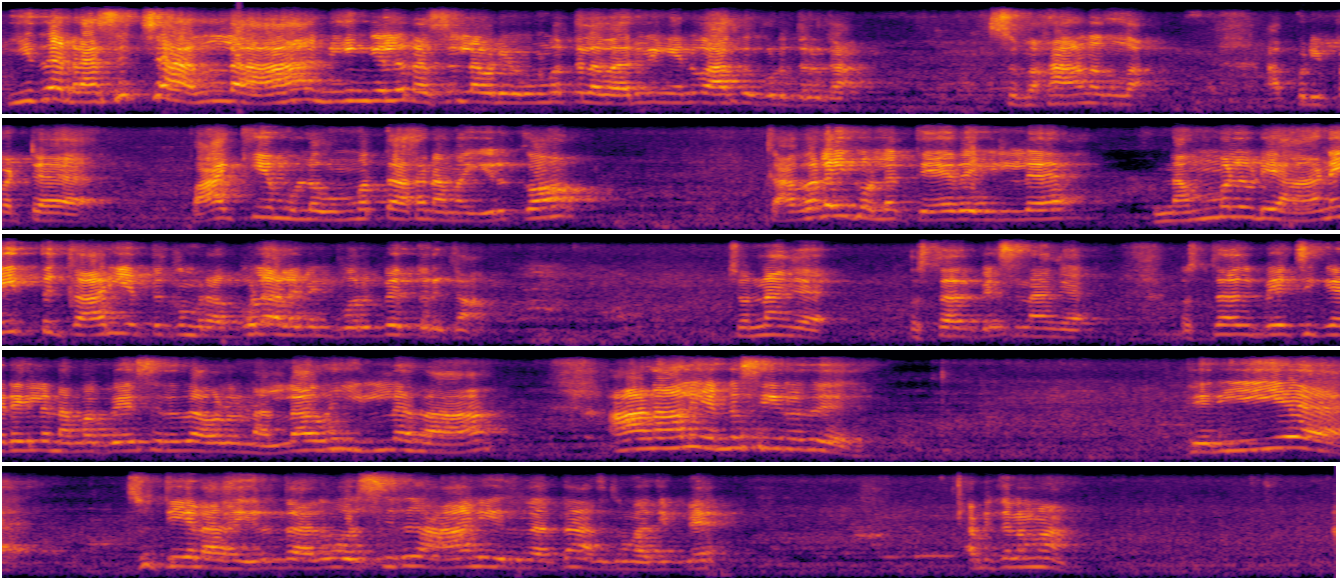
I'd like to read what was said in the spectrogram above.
இதை ரசிச்ச அல்ல நீங்களும் ரசுல்லாவுடைய உம்மத்துல வருவீங்கன்னு வாக்கு கொடுத்துருக்கான். சுபஹானல்லாஹ். அப்படிப்பட்ட பாக்கியம் உள்ள உம்மத்தாக நம்ம இருக்கோம். கவலை கொள்ள தேவையில்லை. நம்மளுடைய அனைத்து காரியத்துக்கும் ரகுல அளவின் பொறுப்பேற்றிருக்கான் சொன்னாங்க உஸ்தாத் பேசுனாங்க. உஸ்தாத் பேச்சுக்கு இடையில நம்ம பேசுறது அவ்வளவு நல்லாவும் இல்லைதான். ஆனாலும் என்ன செய்யறது? பெரிய சுத்தியலாக இருந்தாலும் ஒரு சிறு ஆணி இருந்தால் தான் அதுக்கு மதிப்பே. அப்படித்தானம்மா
